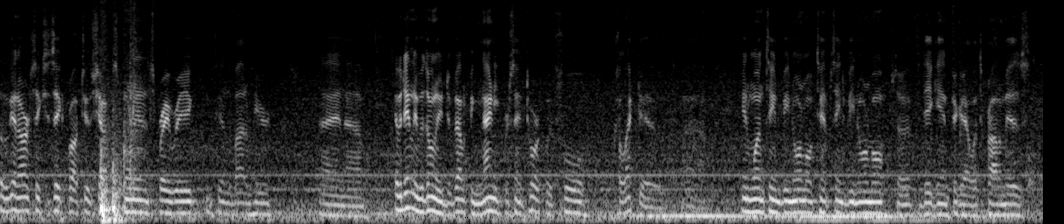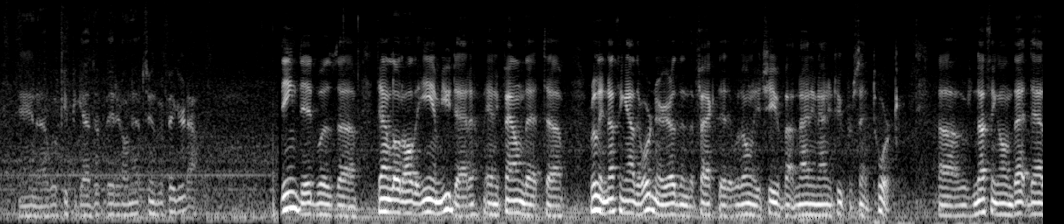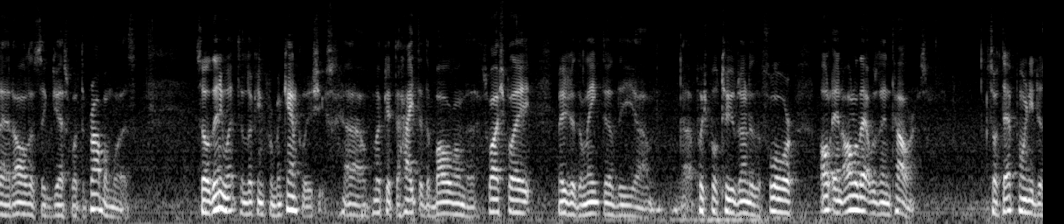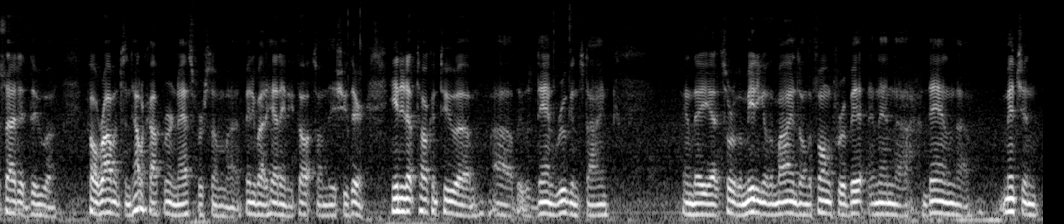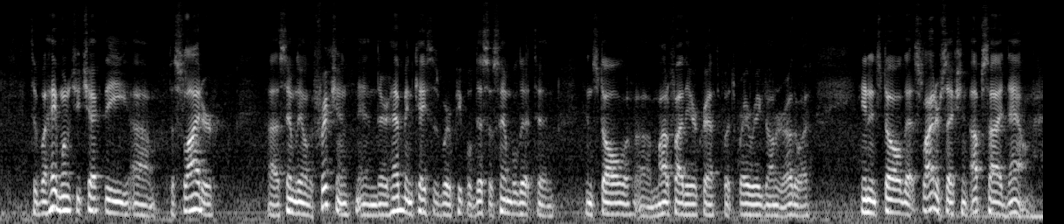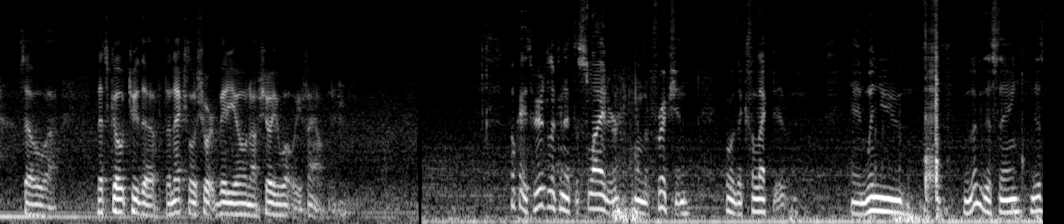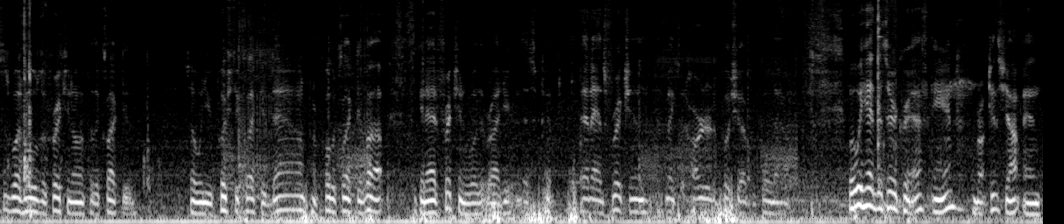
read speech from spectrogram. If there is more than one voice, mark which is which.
Speaker 1: We got R66 brought to the shop this morning, spray rig, you can see on the bottom here. And uh, evidently it was only developing 90% torque with full collective. Uh, N1 seemed to be normal, temp seemed to be normal. So if to dig in, figure out what the problem is. And uh, we'll keep you guys updated on that as soon as we figure it out. Dean did was uh, download all the EMU data and he found that uh, really nothing out of the ordinary other than the fact that it would only achieve about 90-92% torque. Uh, there was nothing on that data at all to suggest what the problem was. So then he went to looking for mechanical issues. Uh, looked at the height of the ball on the swash plate, measured the length of the um, uh, push-pull tubes under the floor, all, and all of that was in tolerance. So at that point he decided to uh, call Robinson Helicopter and ask for some, uh, if anybody had any thoughts on the issue there. He ended up talking to, um, uh, it was Dan Rugenstein, and they had sort of a meeting of the minds on the phone for a bit, and then uh, Dan uh, mentioned, said, well, hey, why don't you check the, um, the slider uh, assembly on the friction, and there have been cases where people disassembled it to install, uh, modify the aircraft to put spray rigs on it or otherwise, and install that slider section upside down. So uh, let's go to the, the next little short video and I'll show you what we found. Okay, so here's looking at the slider on the friction for the collective. And when you, look at this thing, this is what holds the friction on for the collective. So when you push the collective down or pull the collective up, you can add friction with it right here. This, that adds friction, makes it harder to push up or pull down. Well, we had this aircraft and brought to the shop and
